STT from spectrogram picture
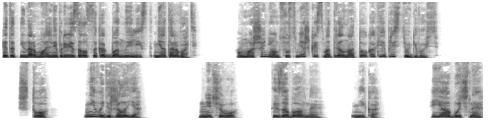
Этот ненормальный привязался как банный лист, не оторвать. В машине он с усмешкой смотрел на то, как я пристегиваюсь. «Что?» — не выдержала я. «Ничего. Ты забавная, Ника». «Я обычная».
